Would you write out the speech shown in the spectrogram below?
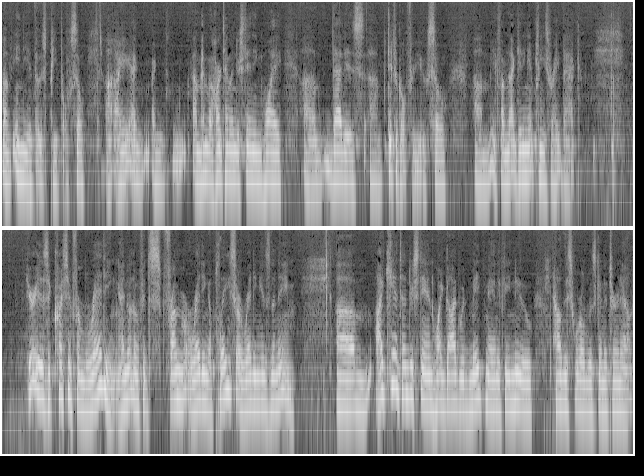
of any of those people. So uh, I, I, I'm having a hard time understanding why um, that is um, difficult for you. So um, if I'm not getting it, please write back. Here is a question from Reading. I don't know if it's from Reading, a place, or Reading is the name. Um, I can't understand why God would make man if he knew how this world was going to turn out.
